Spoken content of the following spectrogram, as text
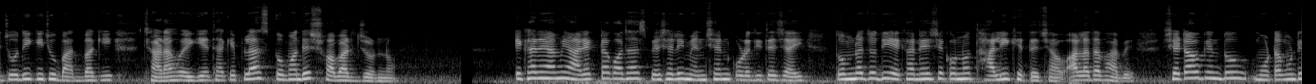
যদি কিছু বাদবাকি ছাড়া হয়ে গিয়ে থাকে। প্লাস তোমাদের সবার জন্য। এখানে আমি আরেকটা কথা স্পেশালি মেনশন করে দিতে চাই। তোমরা যদি এখানে এসে কোনো থালি খেতে চাও আলাদাভাবে, সেটাও কিন্তু মোটামুটি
